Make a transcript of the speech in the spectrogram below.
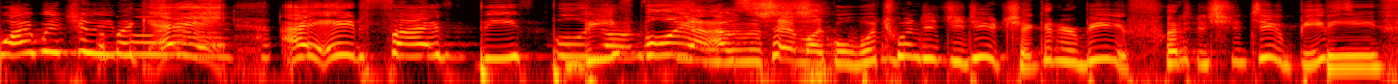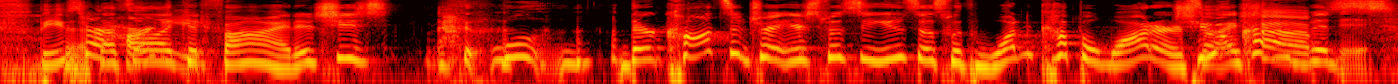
Why would you I'm eat like, I. I ate five beef bouillon. Beef bouillon. I was cubes." gonna say, I'm like, well, which one did you do? Chicken or beef? What did you do? Beef. beef. Beefs are That's all I could find. And she's well, they're concentrate. You're supposed to use those with one cup of water. Two so I should have been. cups.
